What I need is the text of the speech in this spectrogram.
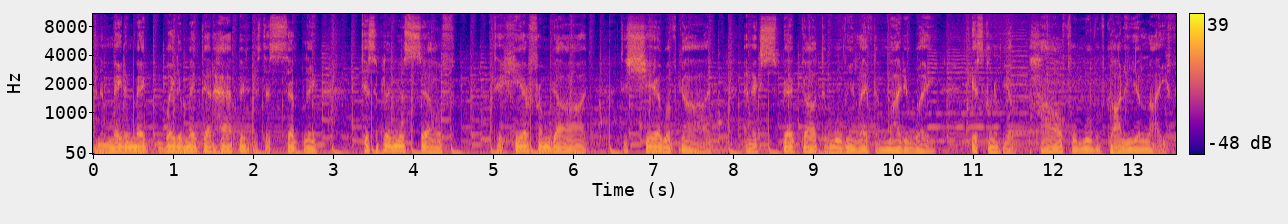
And the way to make, way to make that happen is to simply discipline yourself to hear from God, to share with God, and expect God to move in your life a mighty way. It's going to be a powerful move of God in your life.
